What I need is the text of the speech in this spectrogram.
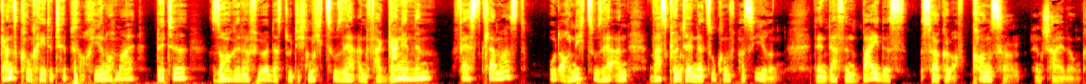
Ganz konkrete Tipps auch hier nochmal. Bitte sorge dafür, dass du dich nicht zu sehr an Vergangenem festklammerst und auch nicht zu sehr an, was könnte in der Zukunft passieren. Denn das sind beides Circle of Concern Entscheidung.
